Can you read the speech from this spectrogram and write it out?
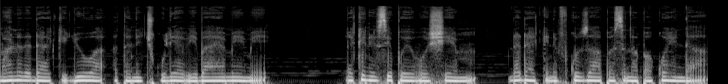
maana dada akijua atanichukulia vibaya mimi. Lakini sipo hivyo Shem. Dada akinifukuza hapa sina pa kwenda.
